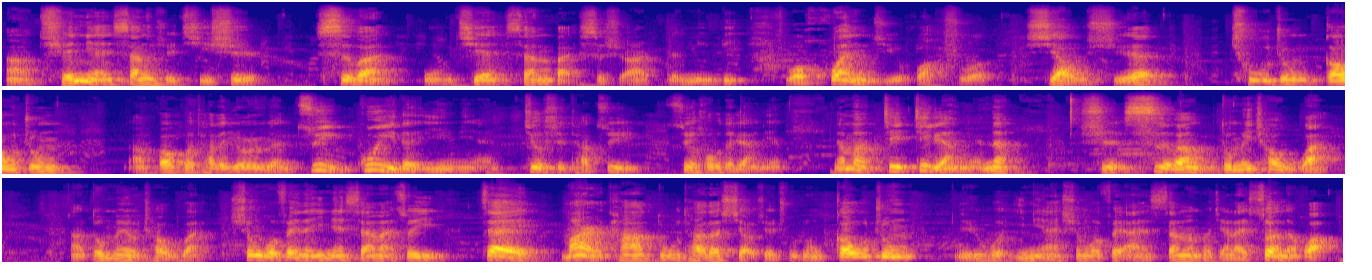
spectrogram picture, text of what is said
啊，全年三个学期是四万五千三百四十二人民币。我换句话说，小学、初中、高中。啊，包括他的幼儿园最贵的一年就是他最最后的两年，那么这这两年呢是四万五都没超五万，啊都没有超五万，生活费呢一年三万，所以在马耳他读他的小学、初中、高中，你如果一年生活费按三万块钱来算的话，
